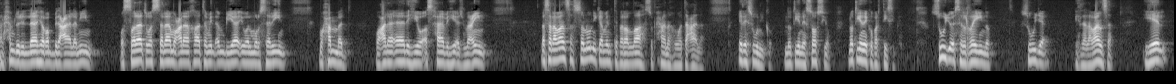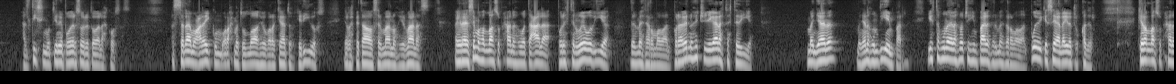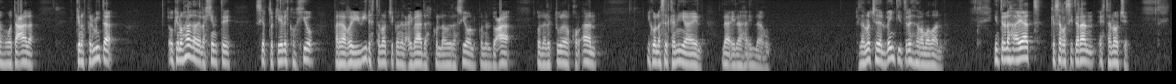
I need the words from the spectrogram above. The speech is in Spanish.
الحمد لله رب العالمين والصلاة والسلام على خاتم الأنبياء والمرسلين محمد وعلى آله وأصحابه أجمعين Las alabanzas son únicamente para Allah subhanahu wa ta'ala. Él es único, no tiene socio, no tiene copartícipe. Suyo es el reino, suya es la alabanza, y Él, altísimo, tiene poder sobre todas las cosas. Assalamu alaikum wa rahmatullahi wa barakatuh, queridos y respetados hermanos y hermanas. Agradecemos a Allah subhanahu wa ta'ala por este nuevo día del mes de Ramadán, por habernos hecho llegar hasta este día. Mañana, mañana es un día impar, y esta es una de las noches impares del mes de Ramadán. Puede que sea Laylatul Qadr. Quiero Allah subhanahu wa ta'ala que nos permita o que nos haga de la gente, cierto, que Él escogió para revivir esta noche con el ibadah, con la adoración, con el dua, con la lectura del Corán y con la cercanía a Él. La ilaha illahu. Es la noche del 23 de Ramadán. Entre las ayat que se recitarán esta noche,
